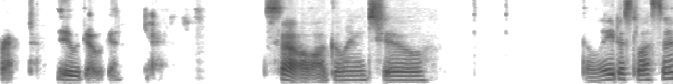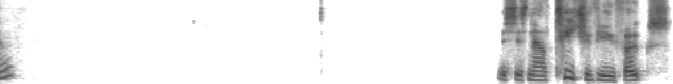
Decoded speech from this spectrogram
Correct. Here we go again. So I'll go into the latest lesson. This is now teacher view, folks.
